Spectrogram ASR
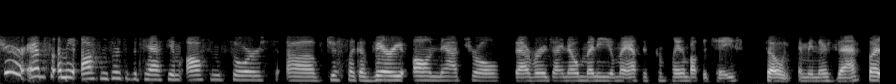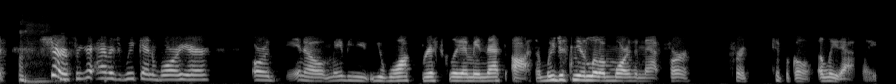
Sure, absolutely. I mean, awesome source of potassium, awesome source of just like a very all natural beverage. I know many of my athletes complain about the taste. So, I mean, there's that. But sure, for your average weekend warrior, or you know maybe you, you walk briskly. I mean that's awesome. We just need a little more than that for for typical elite athlete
